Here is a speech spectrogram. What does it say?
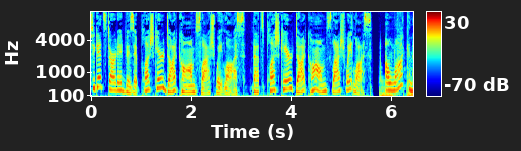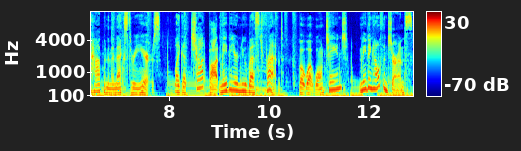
To get started, visit plushcare.com slash weight loss. That's plushcare.com slash weight loss. A lot can happen in the next three years. Like a chatbot may be your new best friend. But what won't change? Needing health insurance.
